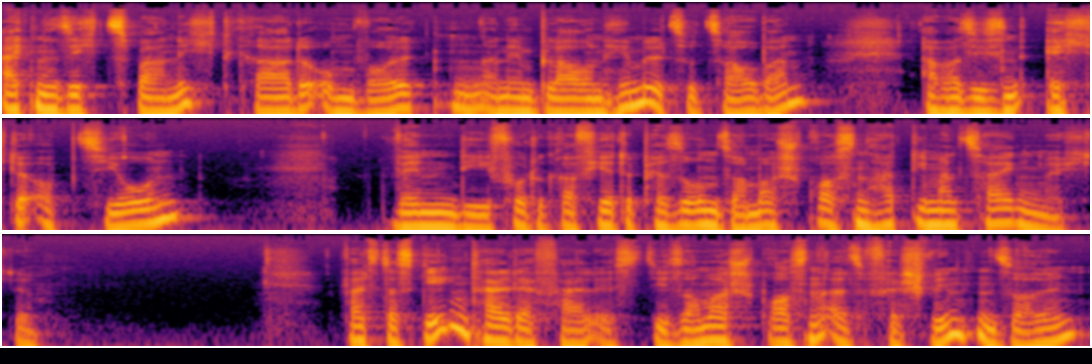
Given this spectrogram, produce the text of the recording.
eignen sich zwar nicht gerade, um Wolken an den blauen Himmel zu zaubern, aber sie sind echte Optionen, wenn die fotografierte Person Sommersprossen hat, die man zeigen möchte. Falls das Gegenteil der Fall ist, die Sommersprossen also verschwinden sollen,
